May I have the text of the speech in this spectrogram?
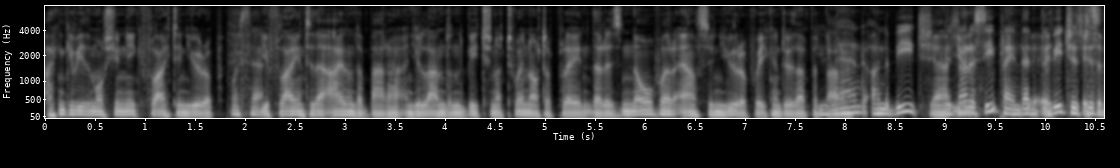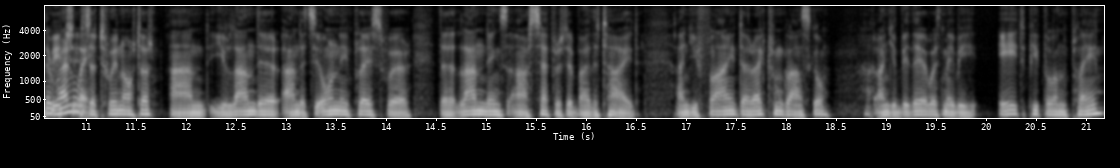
I can give you the most unique flight in Europe. What's that? You fly into the island of Barra and you land on the beach in a twin otter plane. There is nowhere else in Europe where you can do that but You Barra. land on the beach. Yeah, it's not a seaplane. That, the It- beach is just the beach, runway. It's a twin otter, and you land there, and it's the only place where the landings are separated by the tide. And you fly direct from Glasgow, and you'll be there with maybe eight people on the plane.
